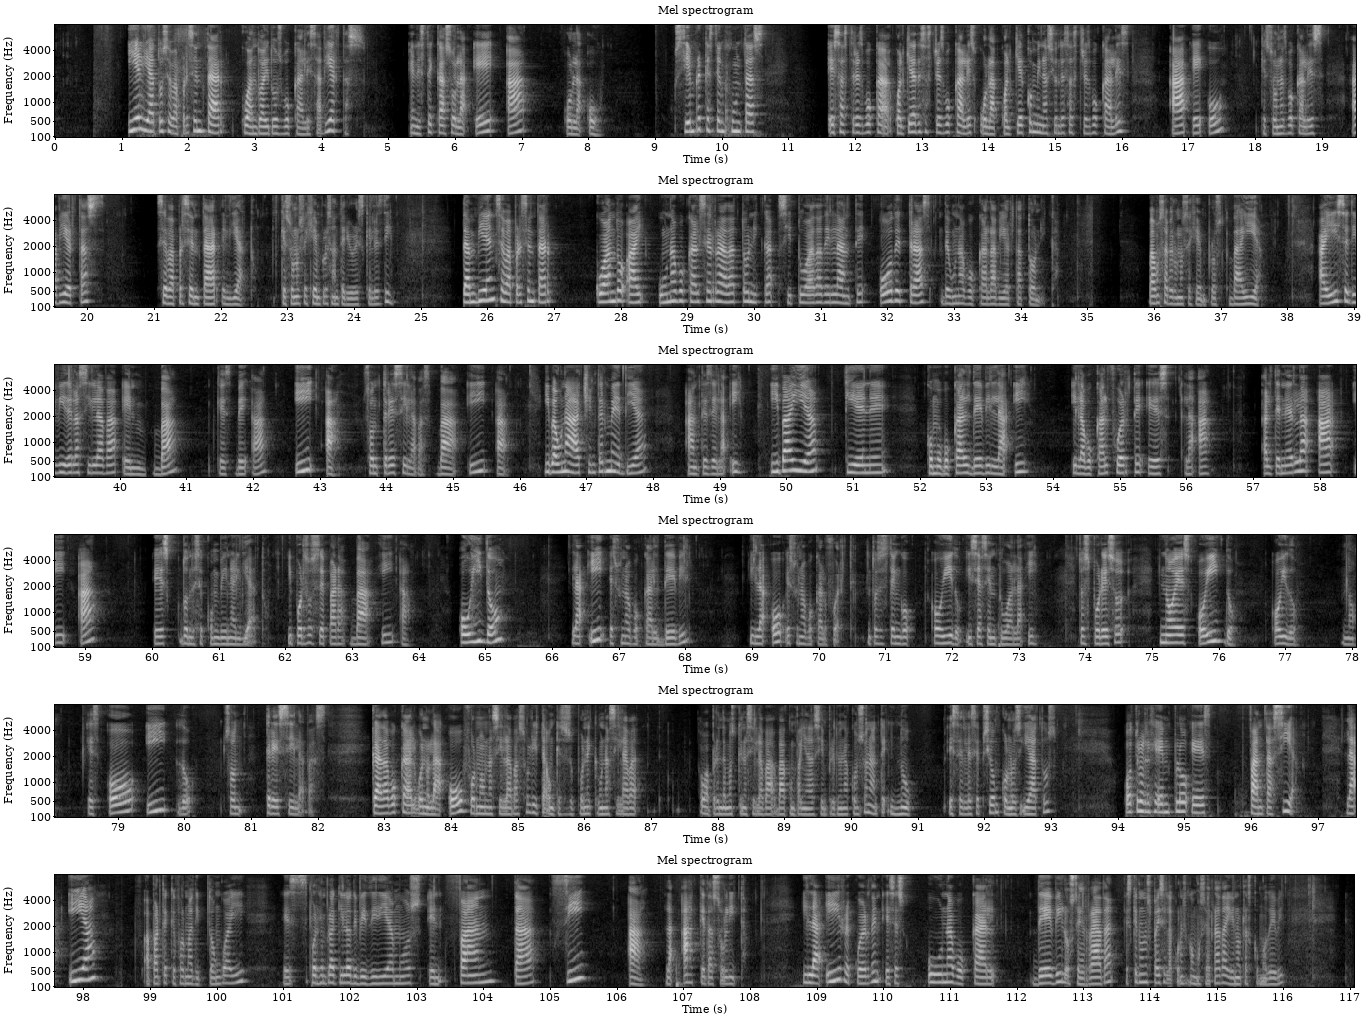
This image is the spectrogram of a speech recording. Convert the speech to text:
Y el hiato se va a presentar cuando hay dos vocales abiertas. En este caso la E, A o la O. Siempre que estén juntas esas tres vocales, cualquiera de esas tres vocales o la cualquier combinación de esas tres vocales, A, E, O, que son las vocales abiertas, se va a presentar el hiato, que son los ejemplos anteriores que les di. También se va a presentar cuando hay una vocal cerrada tónica situada delante o detrás de una vocal abierta tónica. Vamos a ver unos ejemplos. Bahía. Ahí se divide la sílaba en ba, que es B-A, y A. Son tres sílabas, ba y A. Va una H intermedia antes de la I. Y Bahía tiene como vocal débil la I y la vocal fuerte es la A. Al tener la A y A es donde se combina el hiato y por eso se separa A. Oído, la I es una vocal débil y la O es una vocal fuerte. Entonces tengo oído y se acentúa la I. Entonces por eso no es oído, oído, no es o, y, do. Son tres sílabas. Cada vocal, bueno, la O forma una sílaba solita, aunque se supone que una sílaba, o aprendemos que una sílaba va acompañada siempre de una consonante. No, esa es la excepción con los hiatos. Otro ejemplo es fantasía. La IA, aparte que forma diptongo ahí, es, por ejemplo, aquí lo dividiríamos en fantasía. La A queda solita. Y la I, recuerden, esa es una vocal débil o cerrada. Es que en unos países la conocen como cerrada y en otras como débil.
